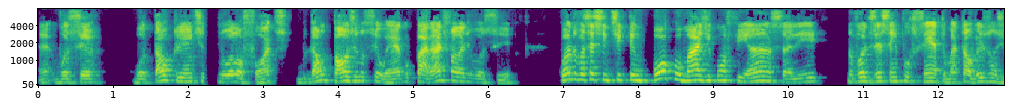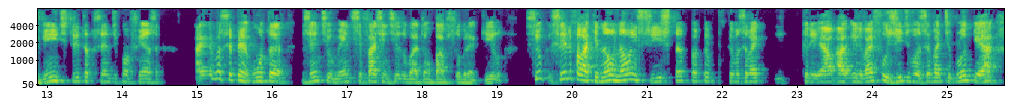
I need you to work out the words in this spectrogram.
Né? Você botar o cliente no holofote, dar um pause no seu ego, parar de falar de você. Quando você sentir que tem um pouco mais de confiança ali, não vou dizer 100%, mas talvez uns 20%, 30% de confiança, aí você pergunta gentilmente se faz sentido bater um papo sobre aquilo. Se, se ele falar que não, não insista, porque, você vai criar, ele vai fugir de você, vai te bloquear,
